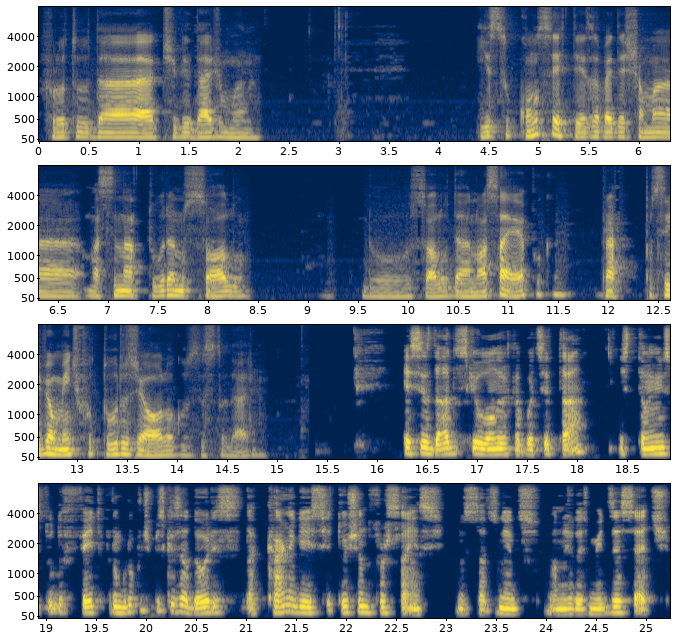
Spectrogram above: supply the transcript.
fruto da atividade humana. Isso com certeza vai deixar uma, uma assinatura no solo, do solo da nossa época, para possivelmente futuros geólogos estudarem. Esses dados que o Londra acabou de citar estão em um estudo feito por um grupo de pesquisadores da Carnegie Institution for Science, nos Estados Unidos, no ano de 2017.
